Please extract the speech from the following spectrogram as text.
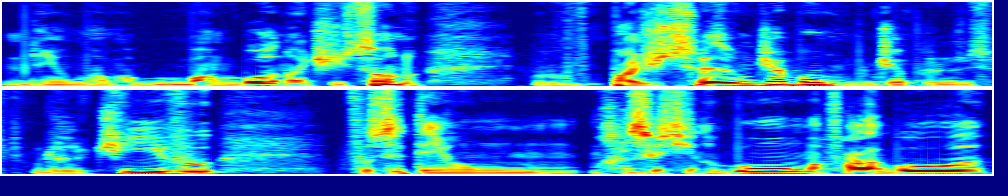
Né? Uma, uma boa noite de sono pode te trazer um dia bom, um dia produtivo. Você tem um raciocínio bom, uma fala boa.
